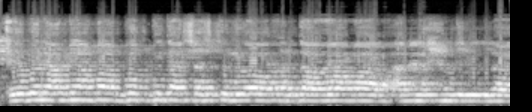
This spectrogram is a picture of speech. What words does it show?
এই বলে আমি আমার বক্তৃতা শেষ করি আলহামদুলিল্লাহ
